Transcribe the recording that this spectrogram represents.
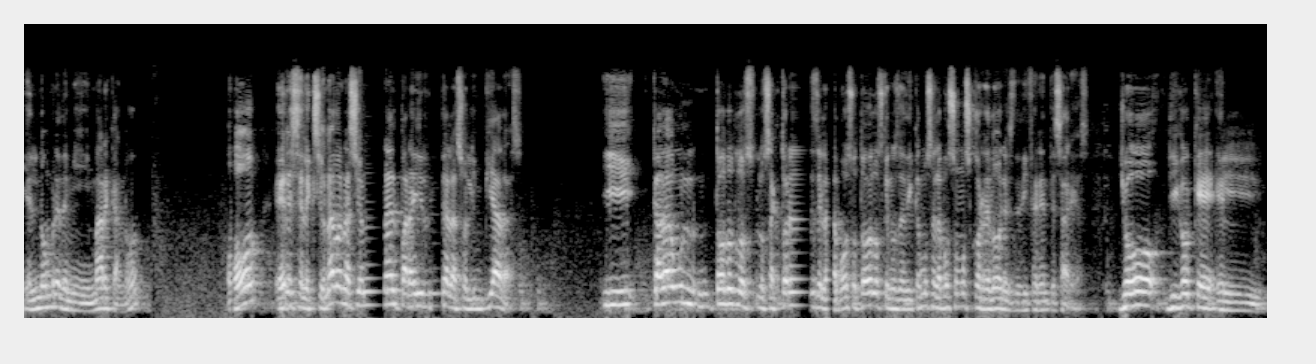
el nombre de mi marca, ¿no? O eres seleccionado nacional para irte a las Olimpiadas. Y cada uno, todos los, los, actores de la voz o todos los que nos dedicamos a la voz somos corredores de diferentes áreas. Yo digo que el,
